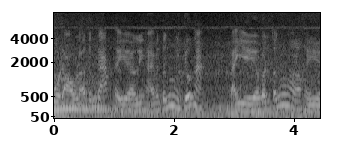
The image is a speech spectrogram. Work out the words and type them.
mua đồ là Tấn ráp thì liên hệ bên Tấn trước ha. Tại vì bên Tấn thì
